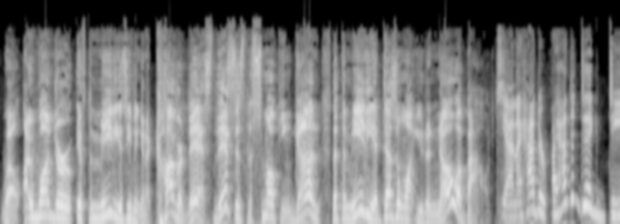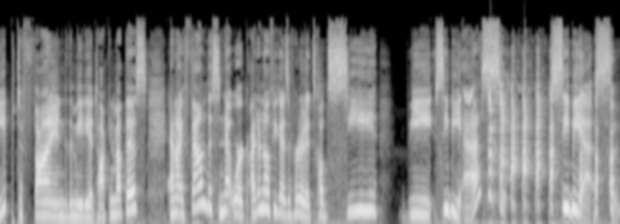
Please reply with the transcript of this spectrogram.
well, I wonder if the media is even going to cover this. This is the smoking gun that the media doesn't want you to know about. Yeah, and I had to I had to dig deep to find the media talking about this, and I found this network. I don't know if you guys have heard of it. It's called CB CBS. CBS.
